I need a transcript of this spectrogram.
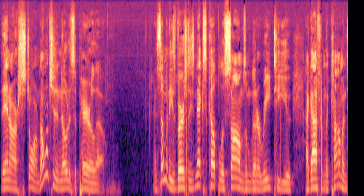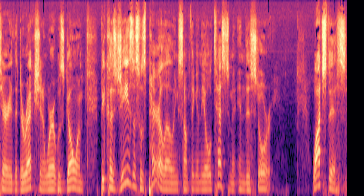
than our storms. I want you to notice a parallel. And some of these verses, these next couple of Psalms I'm going to read to you, I got from the commentary the direction where it was going because Jesus was paralleling something in the Old Testament in this story. Watch this.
